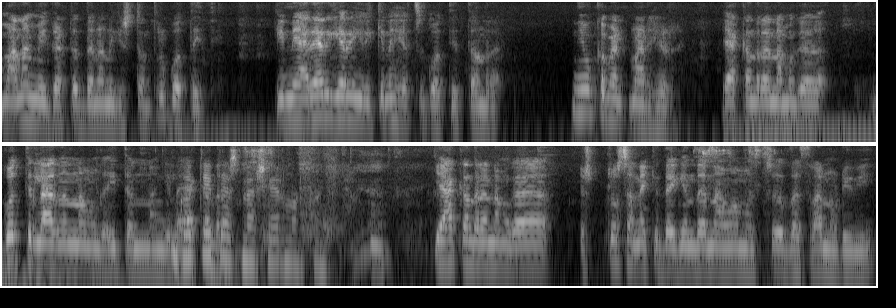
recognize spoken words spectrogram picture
ಮಾನಮಿ ಗಟ್ಟದ ನನಗೆ ಇಷ್ಟಂತೂ ಗೊತ್ತೈತಿ ಇನ್ನು ಯಾರ್ಯಾರಿಗ್ಯಾರ ಇದಕ್ಕಿಂತ ಹೆಚ್ಚು ಗೊತ್ತಿತ್ತಂದ್ರೆ ನೀವು ಕಮೆಂಟ್ ಮಾಡಿ ಹೇಳ್ರಿ. ಯಾಕಂದ್ರೆ ನಮಗೆ ಗೊತ್ತಿಲ್ಲ ಅದನ್ನು ನಮ್ಗೆ ಐತೆ ಅನ್ನಂಗಿಲ್ಲ. ಶೇರ್ ಮಾಡ್ಕೊಂಡು. ಯಾಕಂದ್ರೆ ನಮ್ಗೆ ಎಷ್ಟು ಸಣ್ಣಕ್ಕಿದ್ದಾಗಿಂದ ನಾವು ಮೈಸೂರು ದಸರಾ ನೋಡೀವಿ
